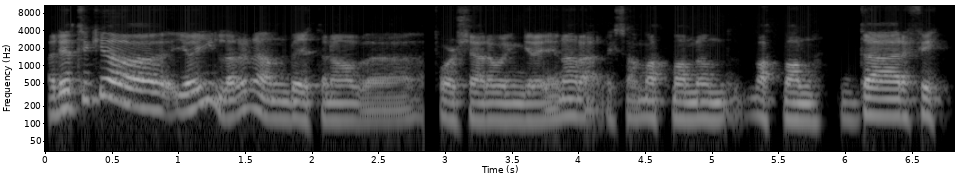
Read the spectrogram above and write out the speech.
Ja, det tycker jag, jag gillade den biten av uh, foreshadowing-grejerna där. Liksom. Att, man, att man där fick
